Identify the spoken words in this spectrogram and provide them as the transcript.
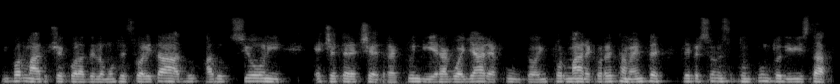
informati, cioè quella dell'omosessualità, ad adozioni, eccetera, eccetera. Quindi ragguagliare appunto, informare correttamente le persone sotto un punto di vista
